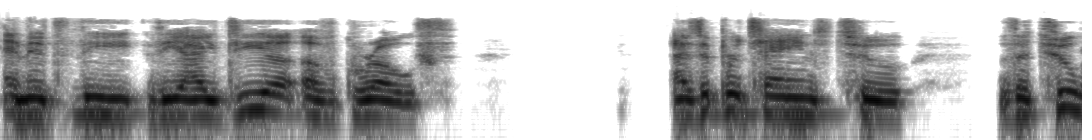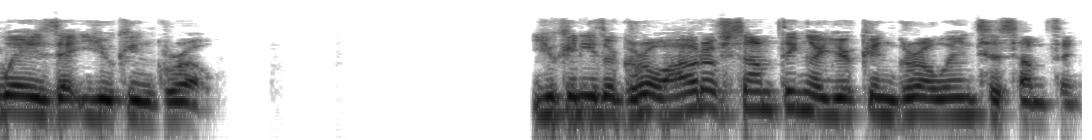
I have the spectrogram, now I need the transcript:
and it's the the idea of growth as it pertains to the two ways that you can grow. You can either grow out of something or you can grow into something.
